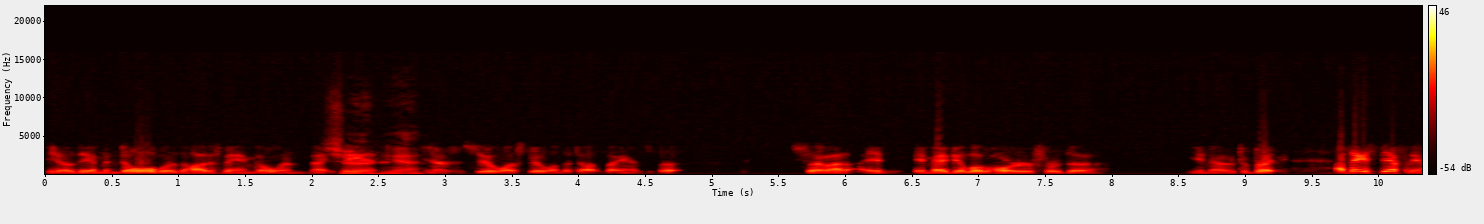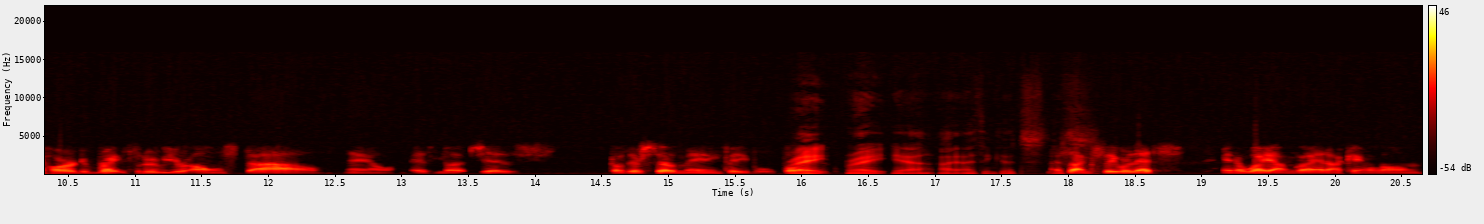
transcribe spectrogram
you know, them and Doyle were the hottest band going back Sure. then. Yeah. You know, still still one of the top bands, but so I, it it may be a little harder for the, you know, to break. I think it's definitely hard to break through your own style now as much as because there's so many people. playing. Right. Right. Yeah. I, I think that's, So I can see where that's in a way. I'm glad I came along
